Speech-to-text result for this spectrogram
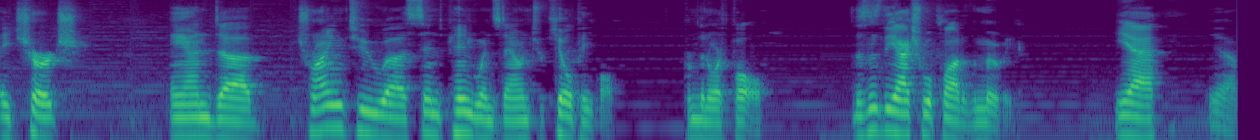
a church and uh, trying to uh, send penguins down to kill people from the North Pole. This is the actual plot of the movie. Yeah. Yeah.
